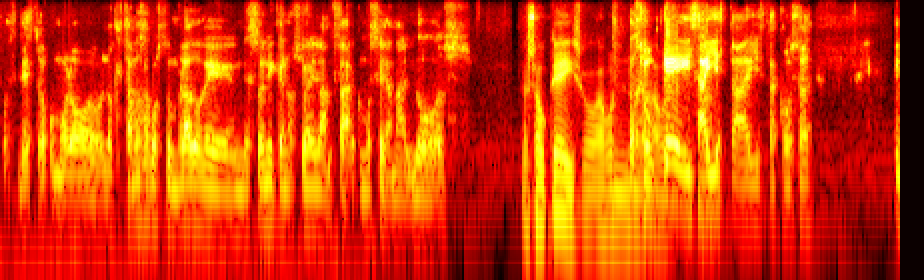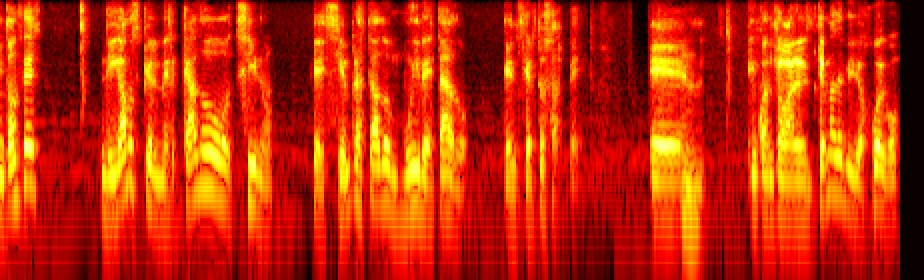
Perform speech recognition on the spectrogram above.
pues de esto, como lo, que estamos acostumbrados de, Sony que nos suele lanzar, ¿cómo se llaman? Los... Los showcase o algún... Los showcase, ahí está, ahí está cosa. Entonces, digamos que el mercado chino eh, siempre ha estado muy vetado en ciertos aspectos. Eh, mm. En cuanto al tema del videojuego,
